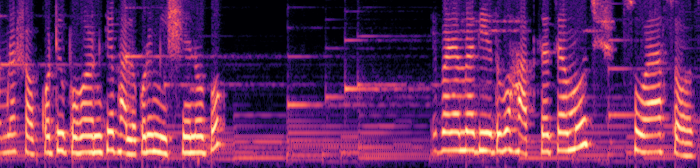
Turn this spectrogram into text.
আমরা সবকটি উপকরণকে ভালো করে মিশিয়ে নেব। এবারে আমরা দিয়ে দেবো হাফ চা চামচ সোয়া সস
